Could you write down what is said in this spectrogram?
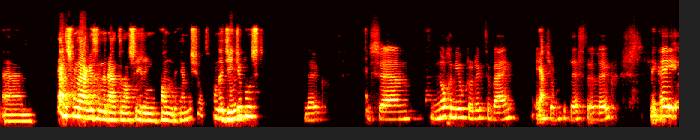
um, ja, dus vandaag is inderdaad de lancering van de Gemma Shot, van de Ginger Boost. Leuk. Dus um, nog een nieuw product erbij. Eentje om te testen. Leuk. Hey,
